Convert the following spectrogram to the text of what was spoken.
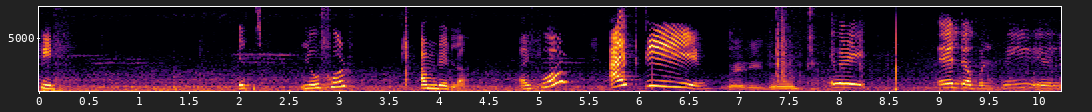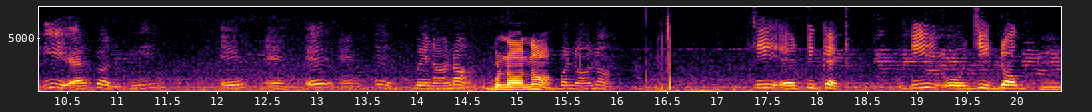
fish it's U for umbrella I for ice cream very good এবারে A double B L E apple B A N A N A banana banana banana C A ticket D O G dog hmm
